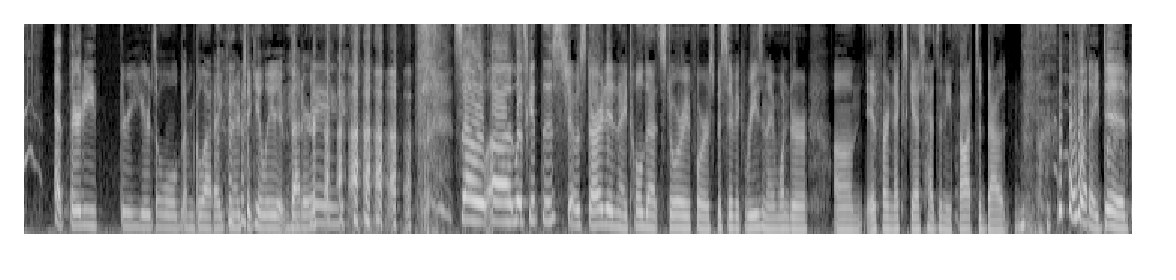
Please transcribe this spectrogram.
at 33 years old. I'm glad I can articulate it better. so uh, let's get this show started. And I told that story for a specific reason. I wonder um, if our next guest has any thoughts about what I did.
